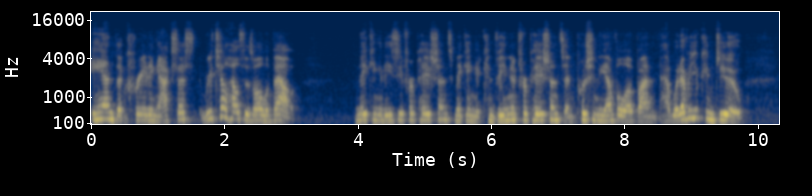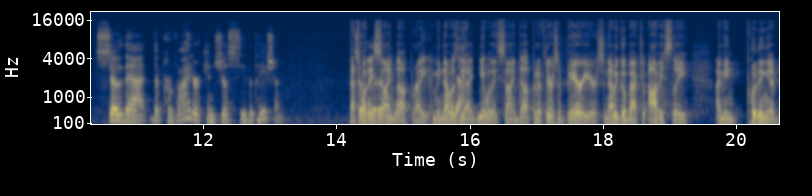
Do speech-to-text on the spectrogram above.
and the creating access. Retail health is all about making it easy for patients, making it convenient for patients, and pushing the envelope on whatever you can do so that the provider can just see the patient. That's So why they signed up, right? I mean, that was the idea where they signed up. But if there's a barrier, so now we go back to obviously, I mean, putting a,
